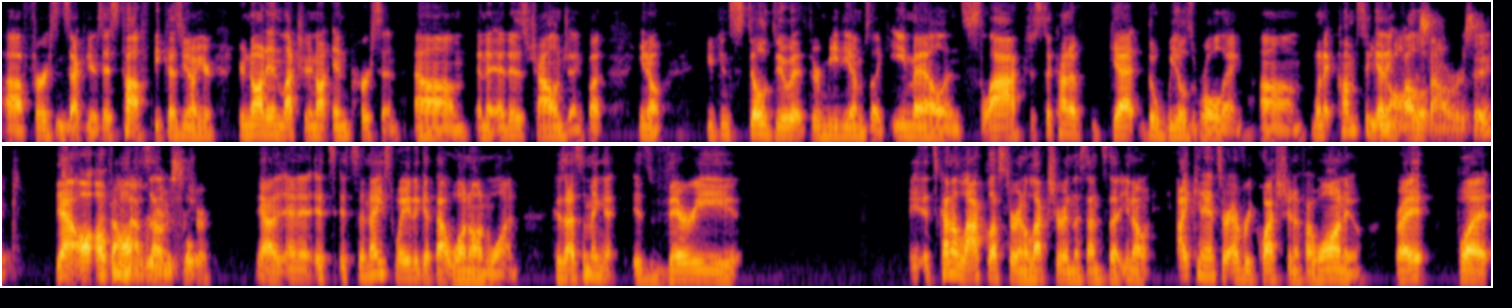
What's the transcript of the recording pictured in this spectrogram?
Uh, first and mm-hmm. second years. It's tough because you know you're you're not in lecture, you're not in person, um, and it, it is challenging. But you know you can still do it through mediums like email and Slack just to kind of get the wheels rolling. Um, when it comes to Even getting office follow- hours, eh? Yeah, I found office that really hours useful. for sure. Yeah, and it, it's it's a nice way to get that one on one because that's something mm-hmm. that is very. It's kind of lackluster in a lecture in the sense that you know I can answer every question if I want to, right? But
